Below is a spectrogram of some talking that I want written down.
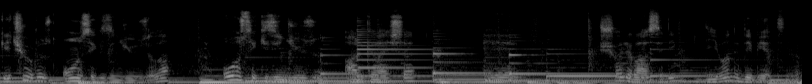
Geçiyoruz 18. yüzyıla. 18. yüzyıl arkadaşlar e, şöyle bahsedeyim divan edebiyatının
